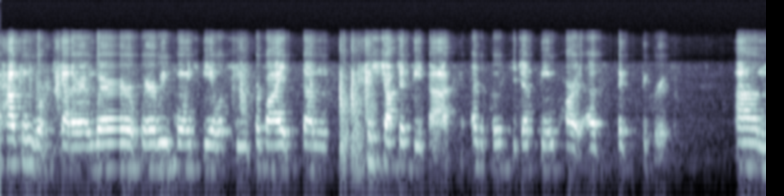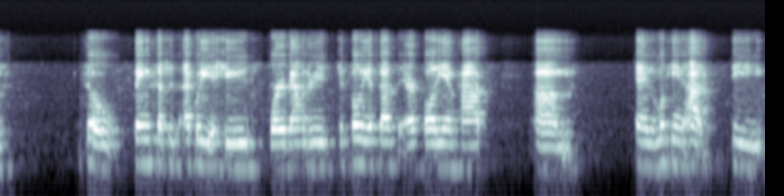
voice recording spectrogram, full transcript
how can we work together and where, where are we going to be able to provide some constructive feedback as opposed to just being part of the, the group. Um, so things such as equity issues, border boundaries, to fully assess air quality impacts, um, and looking at the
